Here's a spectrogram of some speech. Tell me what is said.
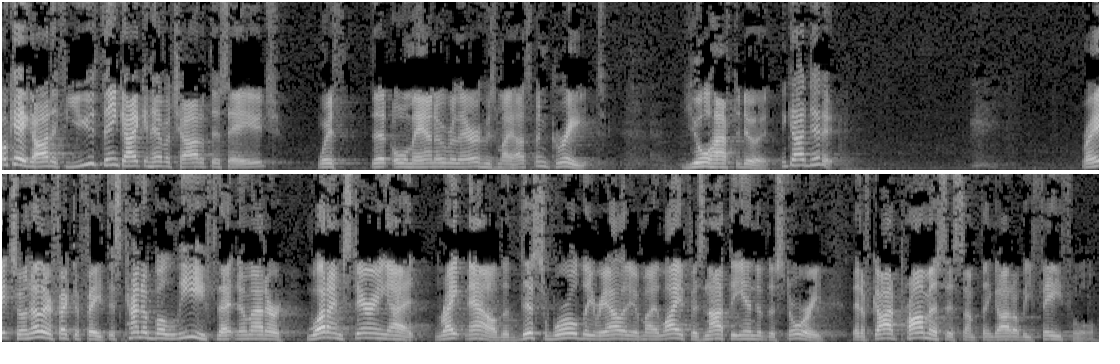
Okay, God, if you think I can have a child at this age with that old man over there who's my husband, great. You'll have to do it. And God did it. Right? So, another effect of faith, this kind of belief that no matter what I'm staring at right now, that this worldly reality of my life is not the end of the story. That if God promises something, God will be faithful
